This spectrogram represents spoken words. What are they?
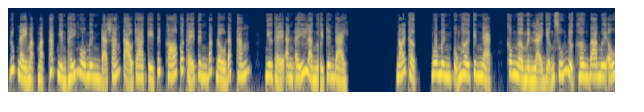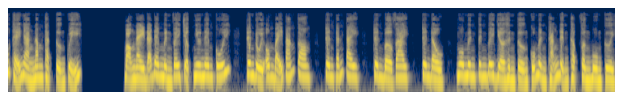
Lúc này mặt mặt thác nhìn thấy ngô minh đã sáng tạo ra kỳ tích khó có thể tin bắt đầu đắc thắng, như thể anh ấy là người trên đài. Nói thật, ngô minh cũng hơi kinh ngạc không ngờ mình lại dẫn xuống được hơn ba mươi ấu thể ngàn năm thạch tượng quỷ. Bọn này đã đem mình vây chật như nêm cối, trên đùi ôm bảy tám con, trên cánh tay, trên bờ vai, trên đầu. Ngô minh tinh bây giờ hình tượng của mình khẳng định thập phần buồn cười.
